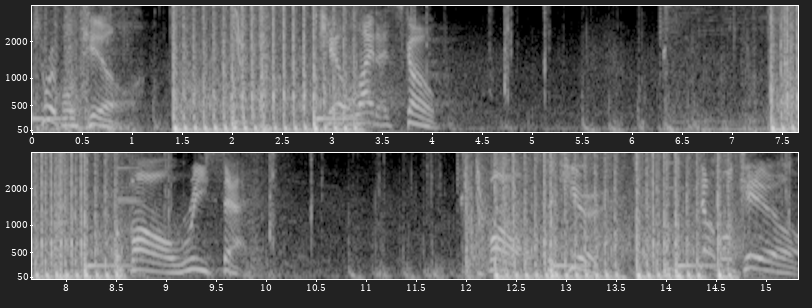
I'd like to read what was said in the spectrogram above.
Triple kill. Kill Lightoscope. Ball reset. Ball secured. Double kill.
